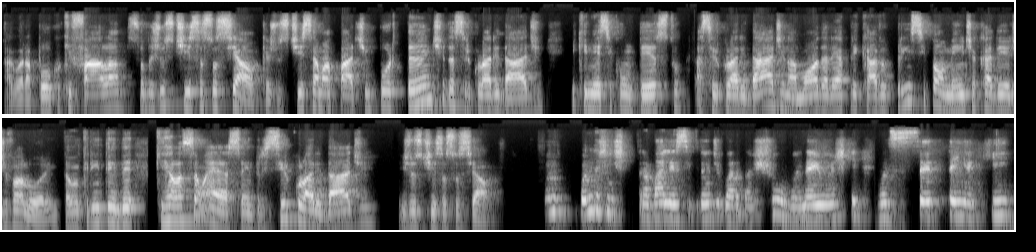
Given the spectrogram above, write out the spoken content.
agora há pouco, que fala sobre justiça social, que a justiça é uma parte importante da circularidade e que, nesse contexto, a circularidade na moda é aplicável principalmente à cadeia de valor. Então, eu queria entender que relação é essa entre circularidade e justiça social? Quando a gente trabalha esse grande guarda-chuva, né, eu acho que você tem aqui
